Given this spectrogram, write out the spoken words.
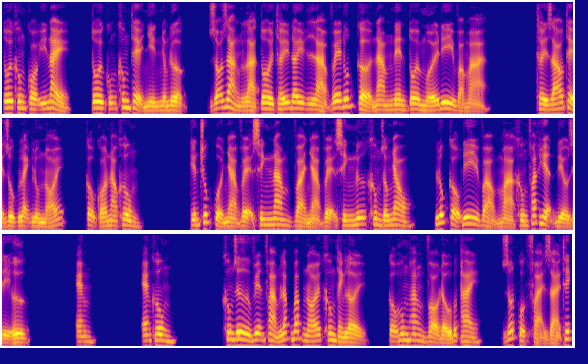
Tôi không có ý này, tôi cũng không thể nhìn nhầm được, rõ ràng là tôi thấy đây là vê đút cờ nam nên tôi mới đi vào mà. Thầy giáo thể dục lạnh lùng nói, cậu có nào không? Kiến trúc của nhà vệ sinh nam và nhà vệ sinh nữ không giống nhau, lúc cậu đi vào mà không phát hiện điều gì ư? Em em không. Không dư viễn phàm lắp bắp nói không thành lời, cậu hung hăng vò đầu bức hai rốt cuộc phải giải thích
